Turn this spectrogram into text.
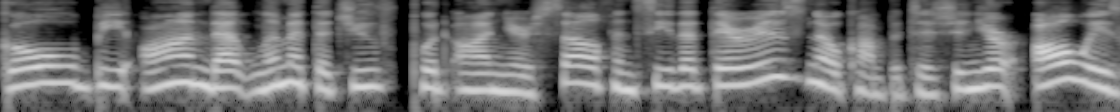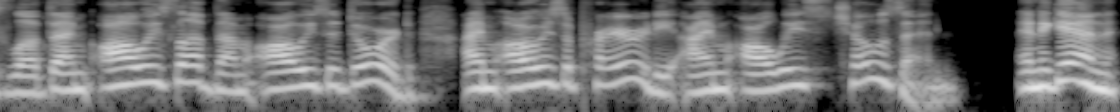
go beyond that limit that you've put on yourself and see that there is no competition. You're always loved. I'm always loved. I'm always adored. I'm always a priority. I'm always chosen. And again,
